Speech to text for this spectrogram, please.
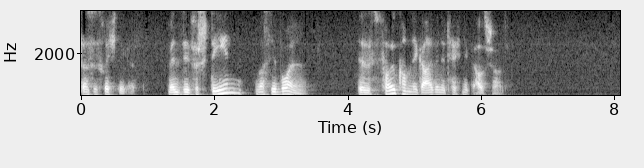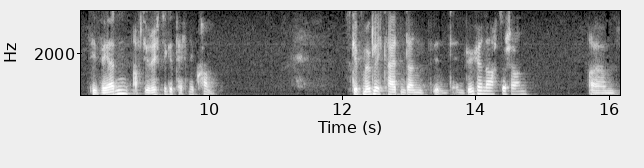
dass es richtig ist. Wenn Sie verstehen, was Sie wollen, ist es vollkommen egal, wie eine Technik ausschaut. Sie werden auf die richtige Technik kommen. Es gibt Möglichkeiten, dann in, in Büchern nachzuschauen. Ähm,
